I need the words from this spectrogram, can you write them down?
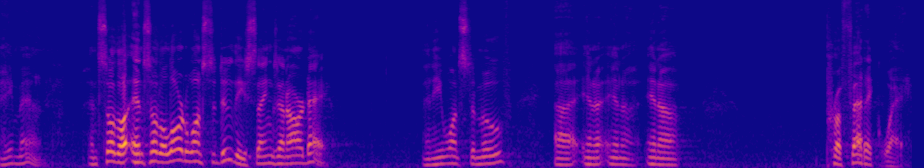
Amen. And so, the, and so the Lord wants to do these things in our day. And He wants to move uh, in, a, in, a, in a prophetic way.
